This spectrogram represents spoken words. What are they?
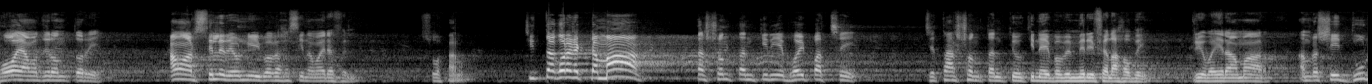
ভয় আমাদের অন্তরে। আমার ছেলেরেও নিয়ে এইভাবে হাসিনা মাইরা ফেলে। সোহান চিন্তা করেন, একটা মা তার সন্তানকে নিয়ে ভয় পাচ্ছে যে তার সন্তানকেও কিনা এভাবে মেরে ফেলা হবে। প্রিয় ভাইরা আমার, আমরা সেই দূর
